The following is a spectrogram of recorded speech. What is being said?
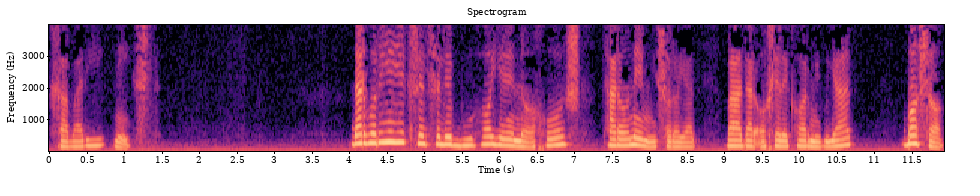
خبری نیست درباره یک سلسله بوهای ناخوش ترانه می سراید و در آخر کار می گوید باسا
